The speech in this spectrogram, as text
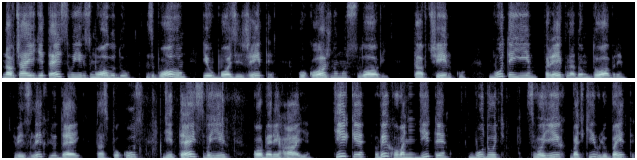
навчає дітей своїх з молоду, з Богом і в Бозі жити, у кожному слові та вчинку, бути їм прикладом добрим від злих людей та спокус дітей своїх оберігає. Тільки виховані діти будуть своїх батьків любити,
